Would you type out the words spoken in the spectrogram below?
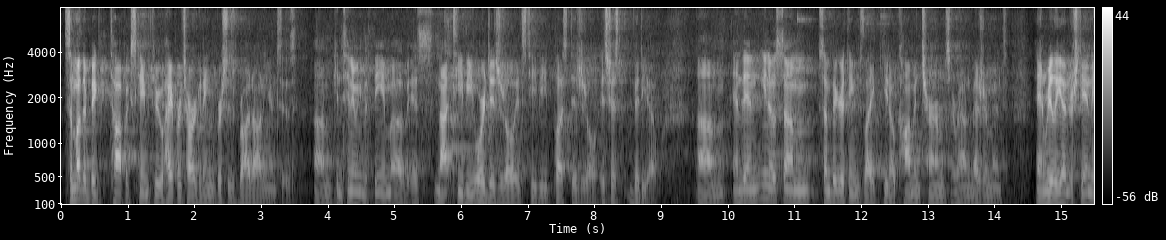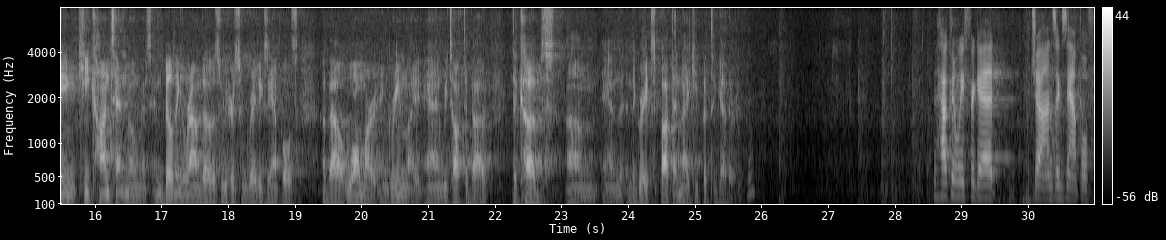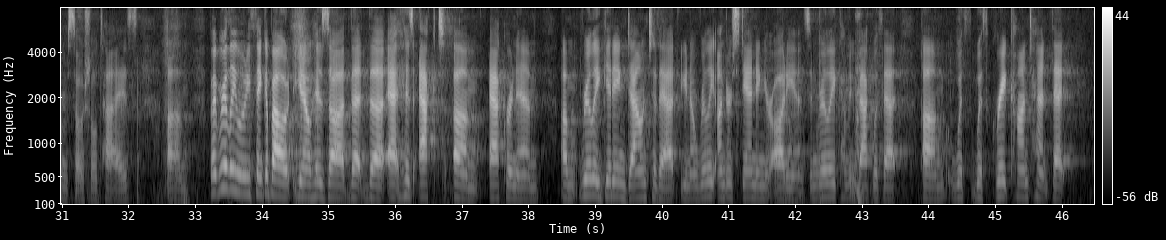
some other big topics came through, hyper-targeting versus broad audiences. Um, continuing the theme of it's not TV or digital, it's TV plus digital, it's just video. Um, and then, you know, some, some bigger themes like, you know, common terms around measurement and really understanding key content moments and building around those. We heard some great examples about Walmart and Greenlight, and we talked about the Cubs um, and, and, the great spot that Nike put together. Mm -hmm. And how can we forget John's example from Social Ties. Um, but really, when we think about you know, his, uh, that the, his ACT um, acronym, um, really getting down to that, you know, really understanding your audience and really coming back with that, um, with, with great content that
